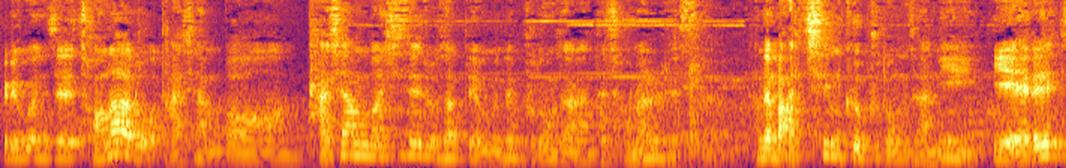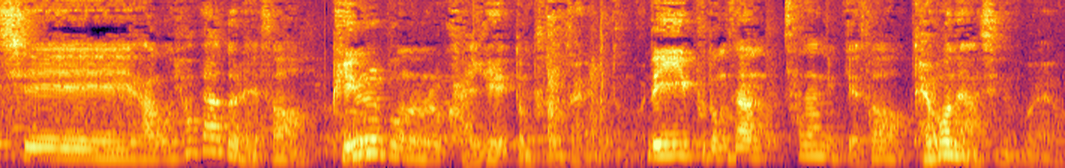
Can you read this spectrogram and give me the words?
그리고 이제 전화로 다시 한번 다시 한번 시세 조사 때문에 부동산한테 전화를 했어요. 근데 마침 그 부동산이 이 LH하고 협약을 해서 비밀번호를 관리했던 부동산이었던 거예요. 근데 이 부동산 사장님께서 대번에 하시는 거예요.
